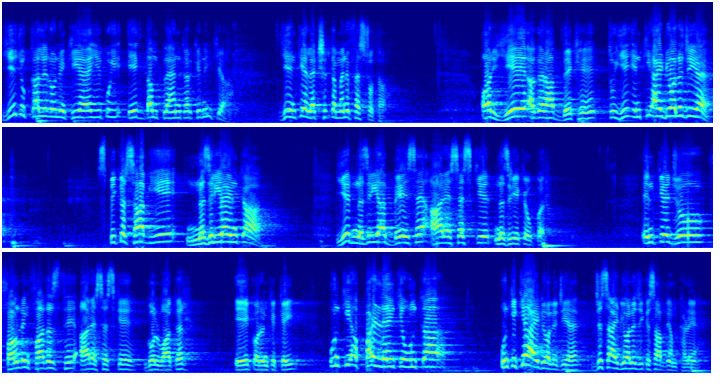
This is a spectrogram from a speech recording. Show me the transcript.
یہ جو کل انہوں نے کیا ہے، یہ کوئی ایک دم پلان کر کے نہیں کیا۔ یہ ان کے الیکشن کا مینیفیسٹو تھا۔ اور یہ اگر آپ دیکھیں تو یہ ان کی آئیڈیالوجی ہے۔ اسپیکر صاحب، یہ نظریہ ان کا۔ یہ نظریہ بیس ہے آر ایس ایس کے نظریے کے اوپر۔ ان کے جو فاؤنڈنگ فادرز تھے آر ایس ایس کے گول واکر ایک اور ان کے کئی، ان کی آپ پڑھ لیں کہ ان کا، ان کی کیا آئیڈیالوجی ہے، جس آئیڈیالوجی کے سامنے ہم کھڑے ہیں؟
